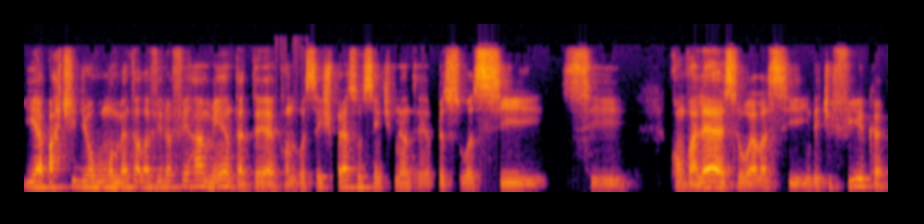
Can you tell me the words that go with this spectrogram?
e a partir de algum momento ela vira ferramenta até. Quando você expressa um sentimento e a pessoa se, se convalesce ou ela se identifica,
